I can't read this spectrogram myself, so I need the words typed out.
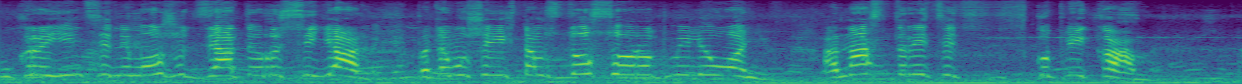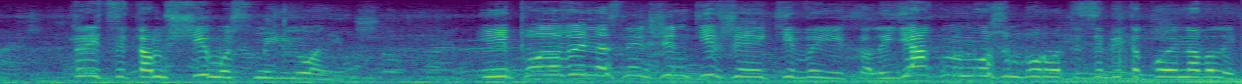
українці не можуть взяти росіян, тому що їх там 140 мільйонів, а нас 30 з копійками. 30 там з чимось мільйонів. І половина з них жінки вже які виїхали. Як ми можемо боротися від такої навали?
